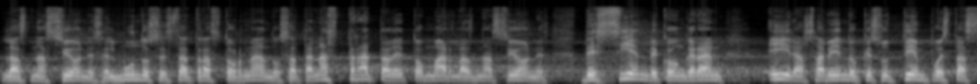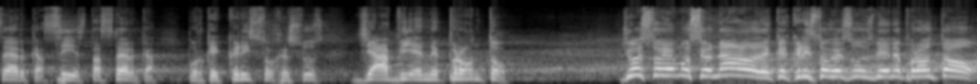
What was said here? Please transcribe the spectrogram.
las naciones, el mundo se está trastornando, Satanás trata de tomar las naciones, desciende con gran ira sabiendo que su tiempo está cerca, sí está cerca, porque Cristo Jesús ya viene pronto. Yo estoy emocionado de que Cristo Jesús viene pronto.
